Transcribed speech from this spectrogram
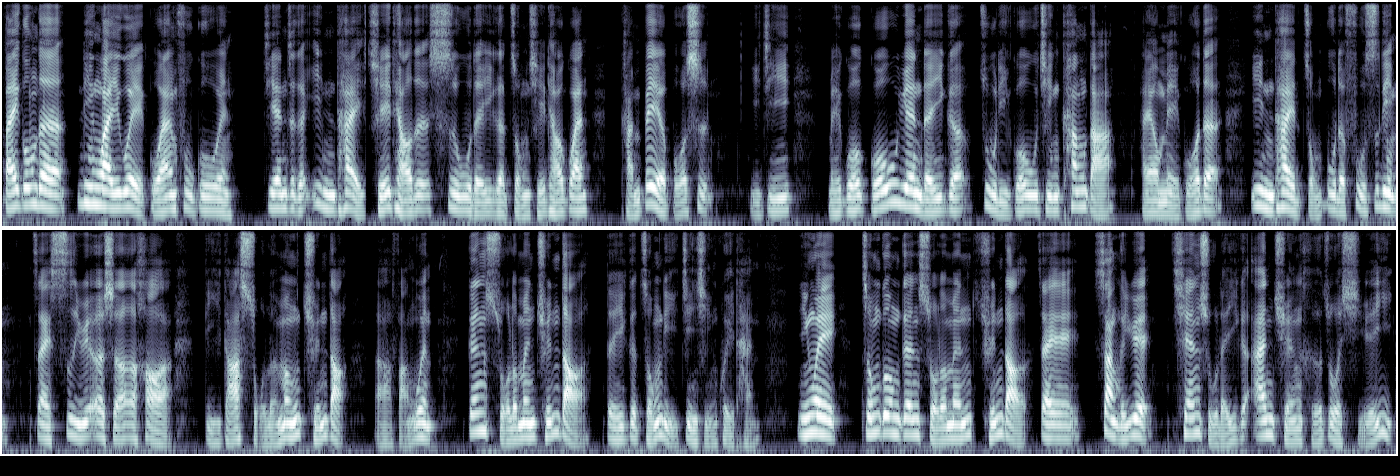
白宫的另外一位国安副顾问兼这个印太协调的事务的一个总协调官坎贝尔博士，以及美国国务院的一个助理国务卿康达，还有美国的印太总部的副司令，在四月二十二号啊抵达所罗门群岛啊访问，跟所罗门群岛的一个总理进行会谈。因为中共跟所罗门群岛在上个月签署了一个安全合作协议。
